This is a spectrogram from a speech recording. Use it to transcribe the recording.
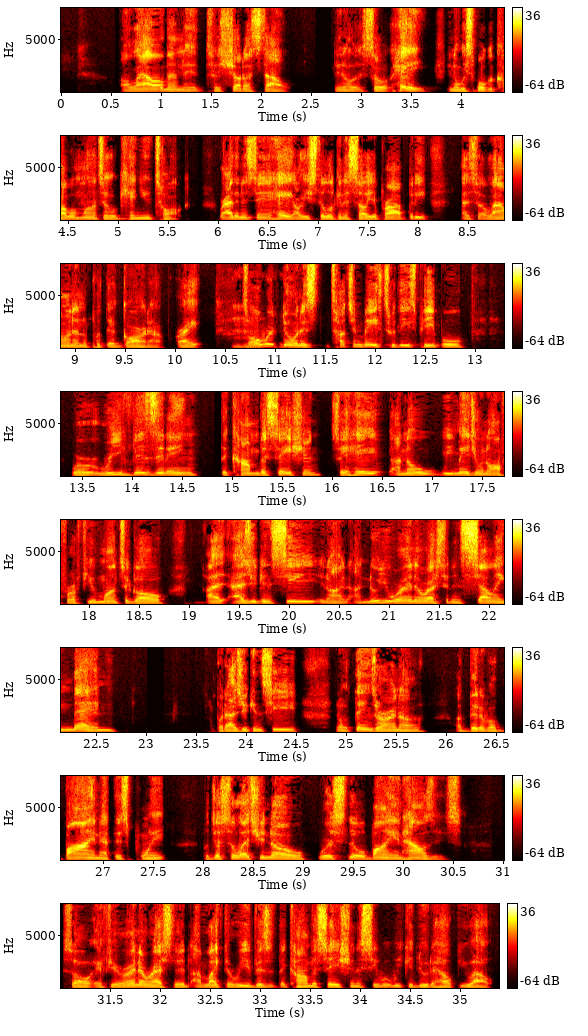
allow them to, to shut us out. You know, so hey, you know, we spoke a couple months ago. Can you talk? Rather than saying, "Hey, are you still looking to sell your property?" That's allowing them to put their guard up, right? So mm-hmm. all we're doing is touching base with these people. We're revisiting the conversation. Say, hey, I know we made you an offer a few months ago. I, as you can see, you know, I, I knew you were interested in selling then, but as you can see, you know, things are in a, a bit of a bind at this point. But just to let you know, we're still buying houses. So if you're interested, I'd like to revisit the conversation and see what we could do to help you out.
